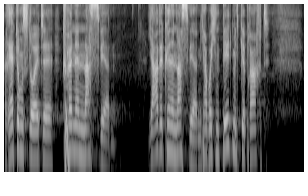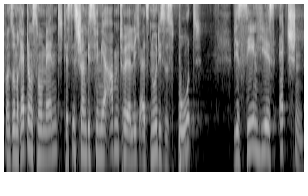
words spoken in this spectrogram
Rettungsleute können nass werden. Ja, wir können nass werden. Ich habe euch ein Bild mitgebracht von so einem Rettungsmoment. Das ist schon ein bisschen mehr abenteuerlich als nur dieses Boot. Wir sehen, hier ist Action,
